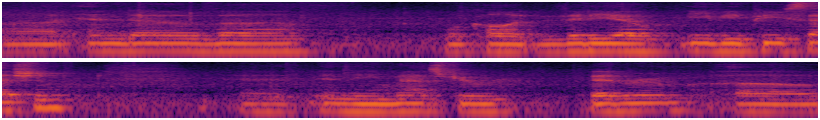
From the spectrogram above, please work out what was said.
Uh, end of, uh, we'll call it video EVP session in the master bedroom of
